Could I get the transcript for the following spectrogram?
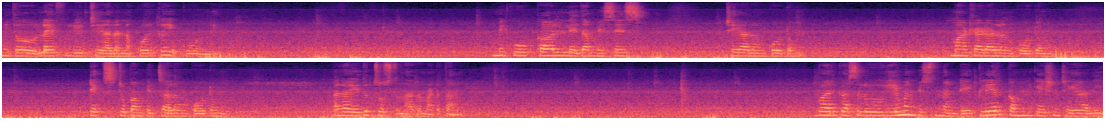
మీతో లైఫ్ లీడ్ చేయాలన్న కోరిక ఎక్కువ ఉంది. మీకు కాల్ లేదా మెసేజ్ చేయాలనుకోవటం మాట్లాడాలనుకోవటం టెక్స్ట్ పంపించాలనుకోవటం అలా ఎదురు చూస్తున్నారన్నమాట తను. వారికి అసలు ఏమనిపిస్తుందంటే క్లియర్ కమ్యూనికేషన్ చేయాలి.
